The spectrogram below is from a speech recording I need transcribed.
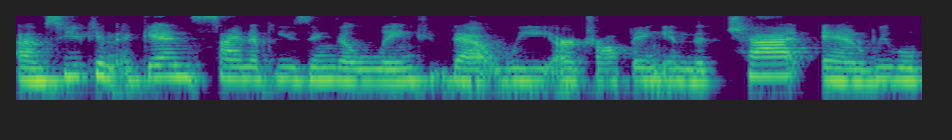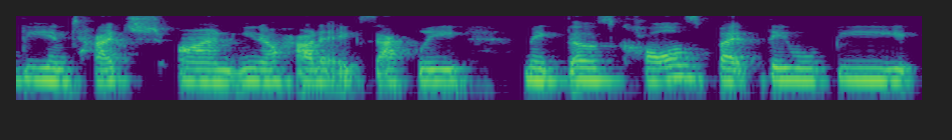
Um, so you can again sign up using the link that we are dropping in the chat and we will be in touch on you know how to exactly make those calls, but they will be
